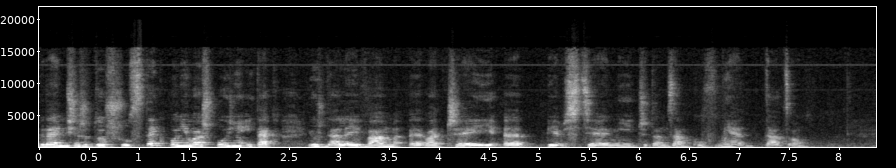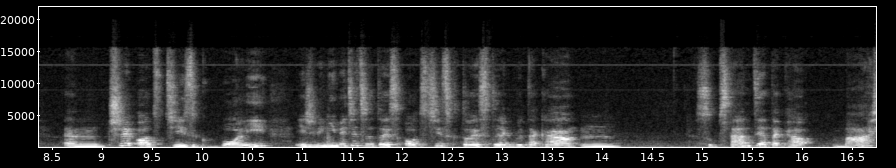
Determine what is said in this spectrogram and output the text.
wydaje mi się, że do szóstek, ponieważ później i tak już dalej Wam e, raczej e, pierścieni czy tam zamków nie dadzą. Czy odcisk boli? Jeżeli nie wiecie, co to jest odcisk, to jest to jakby taka mm, substancja, taka maź,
